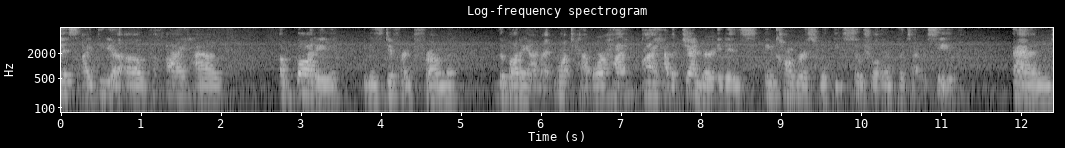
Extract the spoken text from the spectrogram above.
this idea of I have a body, it is different from the body I might want to have, or I, I have a gender, it is incongruous with the social inputs I receive, and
